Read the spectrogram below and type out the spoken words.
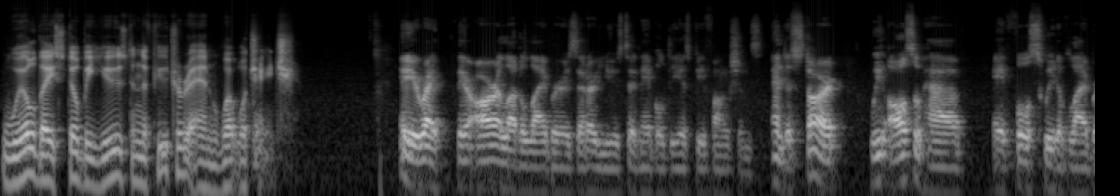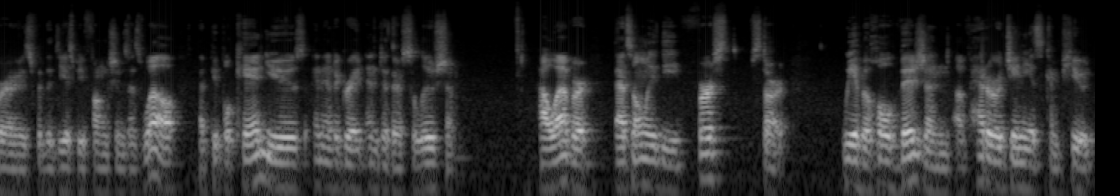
Will they still be used in the future and what will change? Yeah, you're right. There are a lot of libraries that are used to enable DSP functions. And to start, we also have a full suite of libraries for the DSP functions as well that people can use and integrate into their solution. However, that's only the first start. We have a whole vision of heterogeneous compute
